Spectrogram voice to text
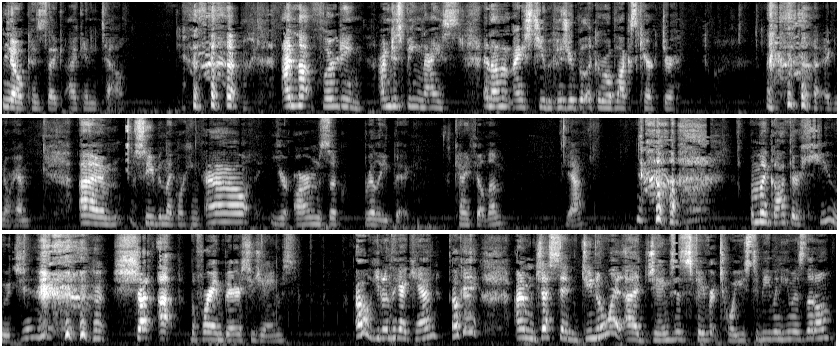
No, because, like, I can tell. I'm not flirting. I'm just being nice. And I'm not nice to you because you're built like a Roblox character. Ignore him. Um, so you've been, like, working out. Your arms look really big. Can I feel them? Yeah? oh my god, they're huge. Shut up before I embarrass you, James. Oh, you don't think I can? Okay. I'm um, Justin, do you know what uh, James's favorite toy used to be when he was little?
